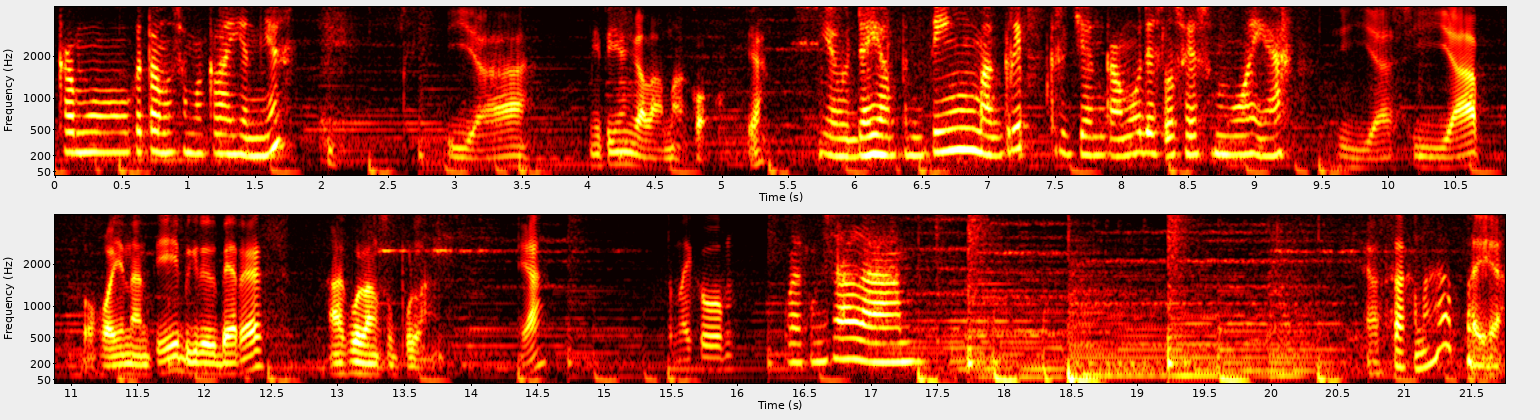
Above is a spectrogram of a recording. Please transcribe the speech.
Kamu ketemu sama kliennya? Iya, meetingnya nggak lama kok, ya. Ya udah, yang penting maghrib kerjaan kamu udah selesai semua ya. Iya, siap. Pokoknya nanti begitu beres, aku langsung pulang. Ya? Assalamualaikum. Waalaikumsalam. Elsa kenapa ya?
